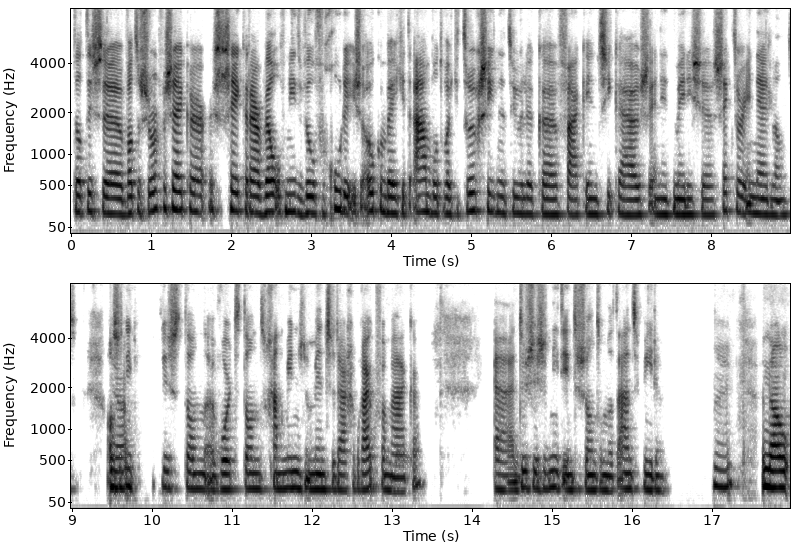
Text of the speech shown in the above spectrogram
dat is uh, wat de zorgverzekeraar wel of niet wil vergoeden, is ook een beetje het aanbod wat je terugziet natuurlijk uh, vaak in het ziekenhuis en in het medische sector in Nederland. Als het niet is, dan, uh, wordt, dan gaan minder mensen daar gebruik van maken. dus is het niet interessant om dat aan te bieden. Nee. Nou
